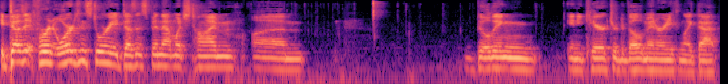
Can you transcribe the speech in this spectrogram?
it does it for an origin story. It doesn't spend that much time um, building any character development or anything like that.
